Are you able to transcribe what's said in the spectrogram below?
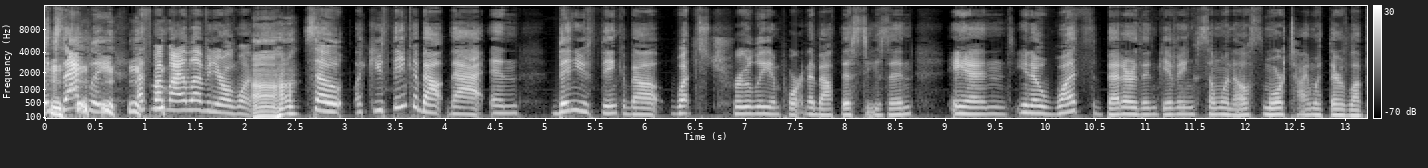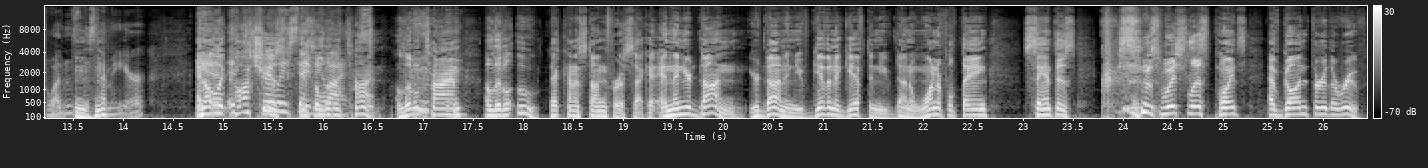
exactly. That's what my 11 year old wants. Uh huh. So, like, you think about that, and then you think about what's truly important about this season. And, you know, what's better than giving someone else more time with their loved ones this time of year? Mm-hmm. And, all it costs you truly is, is a little lives. time, a little time, a little, ooh, that kind of stung for a second. And then you're done. You're done and you've given a gift and you've done a wonderful thing. Santa's Christmas wish list points have gone through the roof.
